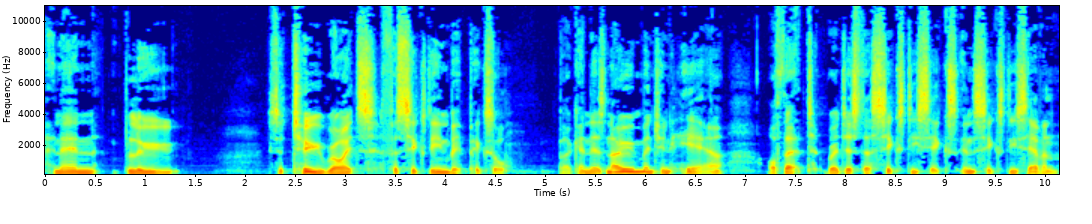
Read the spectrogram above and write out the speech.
and then blue. So 2 writes for 16-bit pixel. But again, there's no mention here of that register 66 and 67.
